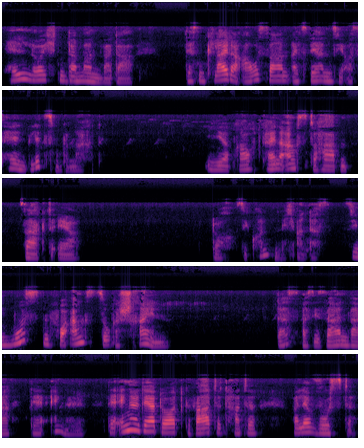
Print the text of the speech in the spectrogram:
hell leuchtender Mann war da, dessen Kleider aussahen, als wären sie aus hellen Blitzen gemacht. Ihr braucht keine Angst zu haben, sagte er. Doch sie konnten nicht anders. Sie mussten vor Angst sogar schreien. Das, was sie sahen, war der Engel, der Engel, der dort gewartet hatte, weil er wusste,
